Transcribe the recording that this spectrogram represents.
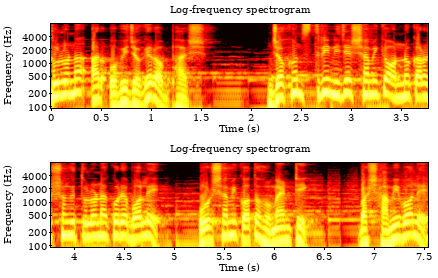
তুলনা আর অভিযোগের অভ্যাস। যখন স্ত্রী নিজের স্বামীকে অন্য কারোর সঙ্গে তুলনা করে বলে, ওর স্বামী কত রোম্যান্টিক বা স্বামী বলে,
